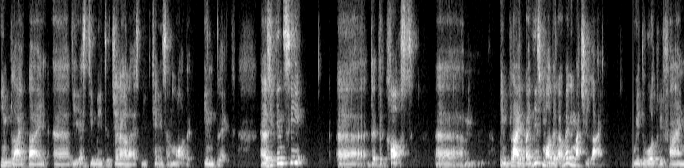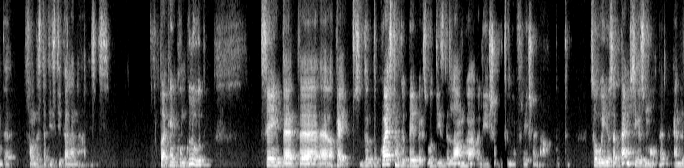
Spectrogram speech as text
implied by uh, the estimated generalized Keynesian model in black. And as you can see, uh, the, the costs um, implied by this model are very much in line with what we find uh, from the statistical analysis. So I can conclude saying that, uh, uh, okay, so the, the question of the paper is what is the long-run relation between inflation and output? So we use a time series model, and the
